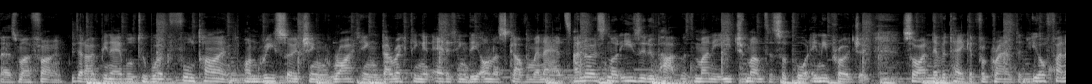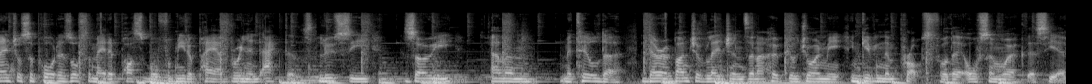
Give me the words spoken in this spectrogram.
as my phone, that I've been able to work full time on researching, writing, directing and editing the Honest Government ads. I know it's not easy to part with money each month to support any project, so I never take it for granted. Your financial support has also made it possible for me to pay our brilliant actors, Lucy, Zoe, Ellen, Matilda. They're a bunch of legends and I hope you'll join me in giving them props for their awesome work this year.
